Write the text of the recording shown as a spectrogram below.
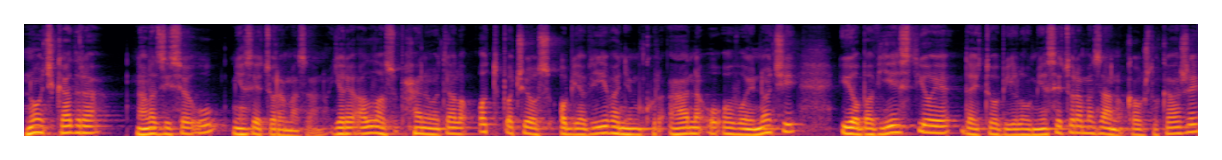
Noć kadra nalazi se u mjesecu Ramazanu. Jer je Allah subhanahu wa ta'ala otpočeo s objavljivanjem Kur'ana u ovoj noći i obavijestio je da je to bilo u mjesecu Ramazanu. Kao što kaže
